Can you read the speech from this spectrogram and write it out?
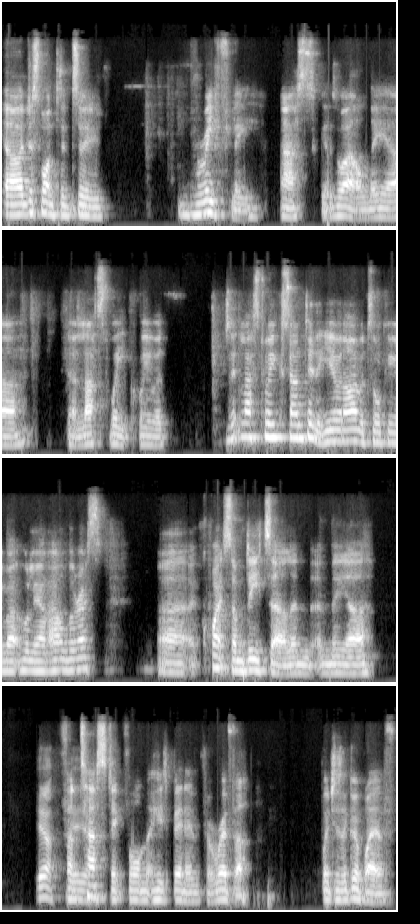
Yeah, I just wanted to briefly ask as well. The uh, you know, last week we were was it last week, Santi, that you and I were talking about Julian Alvarez uh, quite some detail and, and the uh, yeah fantastic yeah, yeah. form that he's been in for River, which is a good way of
